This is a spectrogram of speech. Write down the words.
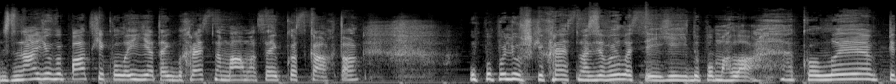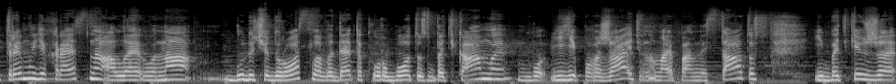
Знаю випадки, коли є так якби хресна мама, це як в казках. Та? У Попелюшки хресна з'явилася і їй допомогла. Коли підтримує хресна, але вона, будучи доросла, веде таку роботу з батьками, бо її поважають, вона має певний статус, і батьки вже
